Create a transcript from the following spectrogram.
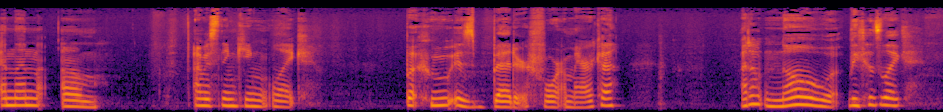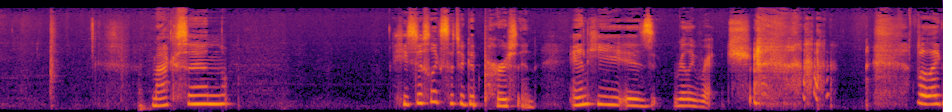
And then um, I was thinking, like, but who is better for America? I don't know because like Maxon he's just like such a good person and he is really rich. but like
